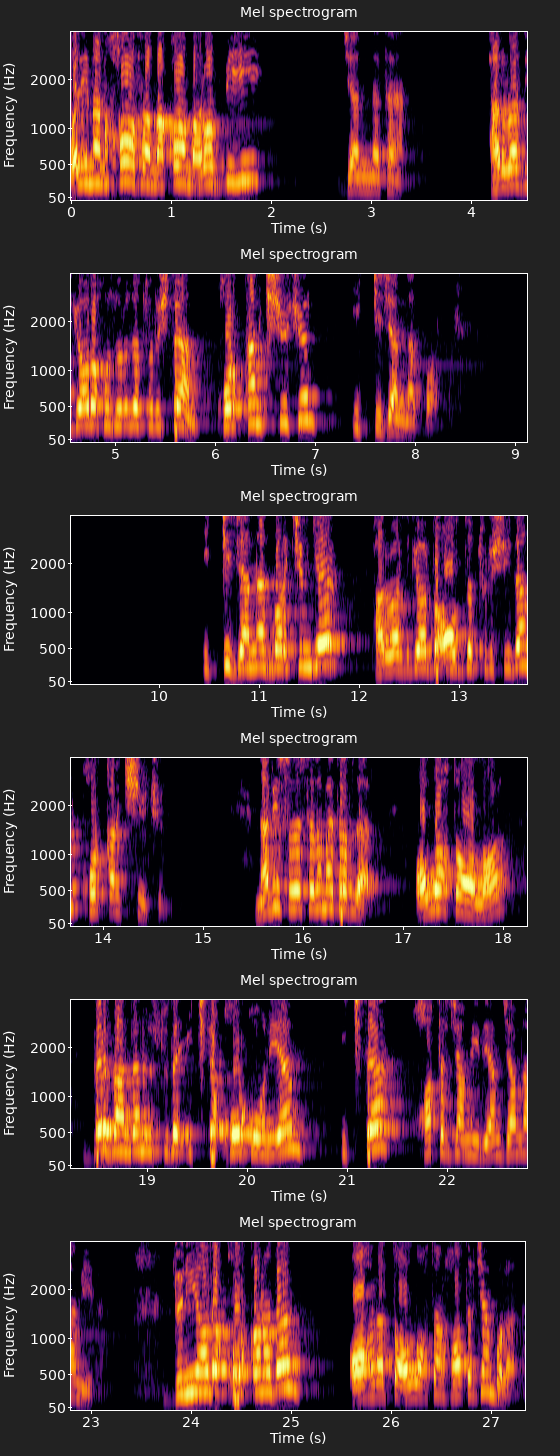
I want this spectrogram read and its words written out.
Valiman xofa maqoma robbih jannatan. Parvardigori huzurida turishdan qo'rqqan kishi uchun ikki jannat bordir. Ikki jannat bor kimga? Parvardigorni oldida turishlikdan qo'rqqan kishi uchun. Nabiy sollallohu alayhi vasallam aytadilar: Alloh taolo bir bandani ustida ikkita qo'rquvni ham, ikkita xotirjamlikni ham jamlamaydi. Dunyoda qo'rqqan odam oxiratda Allohdan xotirjam bo'ladi.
